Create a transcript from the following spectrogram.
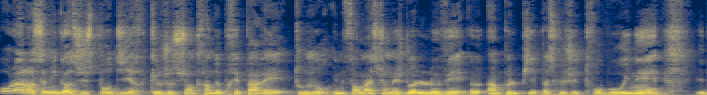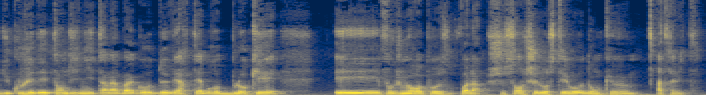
Oh Hola los amigos, juste pour dire que je suis en train de préparer toujours une formation, mais je dois lever euh, un peu le pied parce que j'ai trop bourriné et du coup j'ai des tendinites à labago, deux vertèbres bloquées et il faut que je me repose. Voilà, je sors chez l'ostéo, donc euh, à très vite.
